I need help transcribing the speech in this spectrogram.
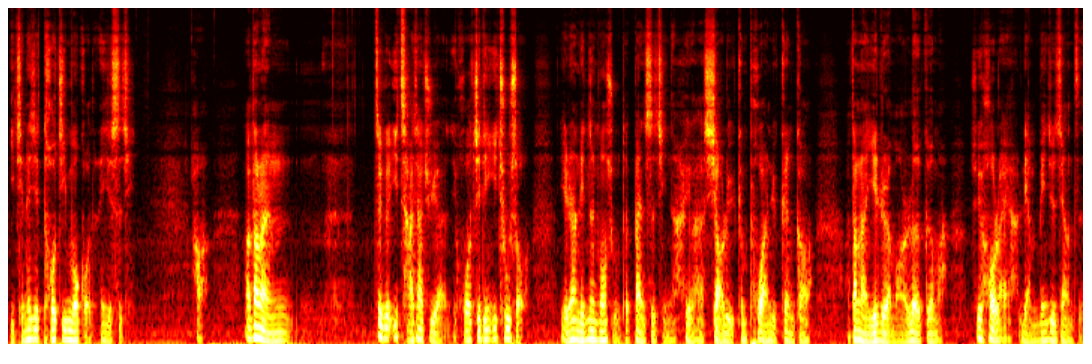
以前那些偷鸡摸狗的那些事情。好，那当然这个一查下去啊，火麒麟一出手，也让廉政公署的办事情啊，还有它的效率跟破案率更高。当然也惹毛了乐哥嘛，所以后来啊，两边就这样子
